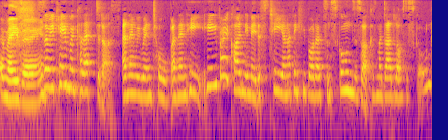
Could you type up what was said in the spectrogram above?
Amazing. so he came and collected us, and then we went home. And then he, he very kindly made us tea, and I think he brought out some scones as well, because my dad loves a scone.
